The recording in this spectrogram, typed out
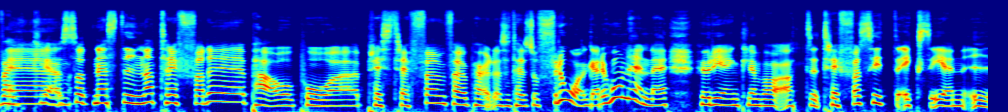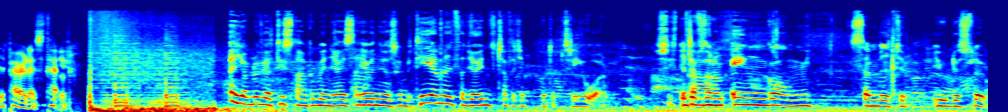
Verkligen. Eh, så att när Stina träffade Pau på pressträffen för Paradise Hotel så frågade hon henne hur det egentligen var att träffa sitt ex igen i Paradise Hotel. Jag blev helt tyst när han kom in. Jag, så, jag vet inte hur jag ska bete mig för jag har inte träffat Jeppe på typ tre år. Shit, jag träffade honom en gång sen vi typ gjorde slut.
